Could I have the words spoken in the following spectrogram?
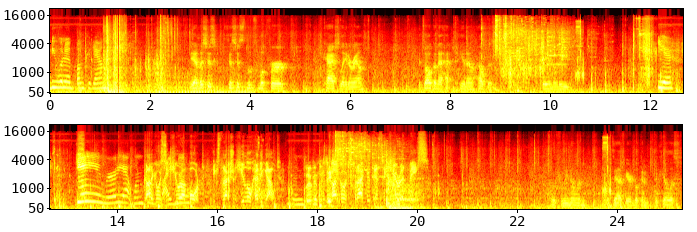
Do you want to bunker down? Yeah. Let's just let's just look, look for cash laying around. It's all gonna ha- you know help us stay in the lead. Yeah. Dang, we're already at one. Point. Cargo is secure on board. Extraction helo heading out. Cargo extracted and secure at base. Hopefully, no one no one's out here looking to kill us.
